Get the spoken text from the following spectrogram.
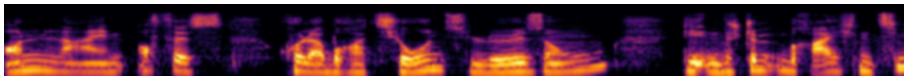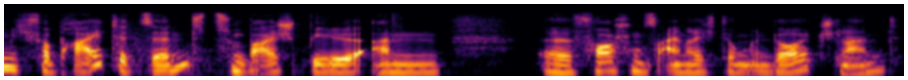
Online-Office-Kollaborationslösungen, die in bestimmten Bereichen ziemlich verbreitet sind, zum Beispiel an äh, Forschungseinrichtungen in Deutschland,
